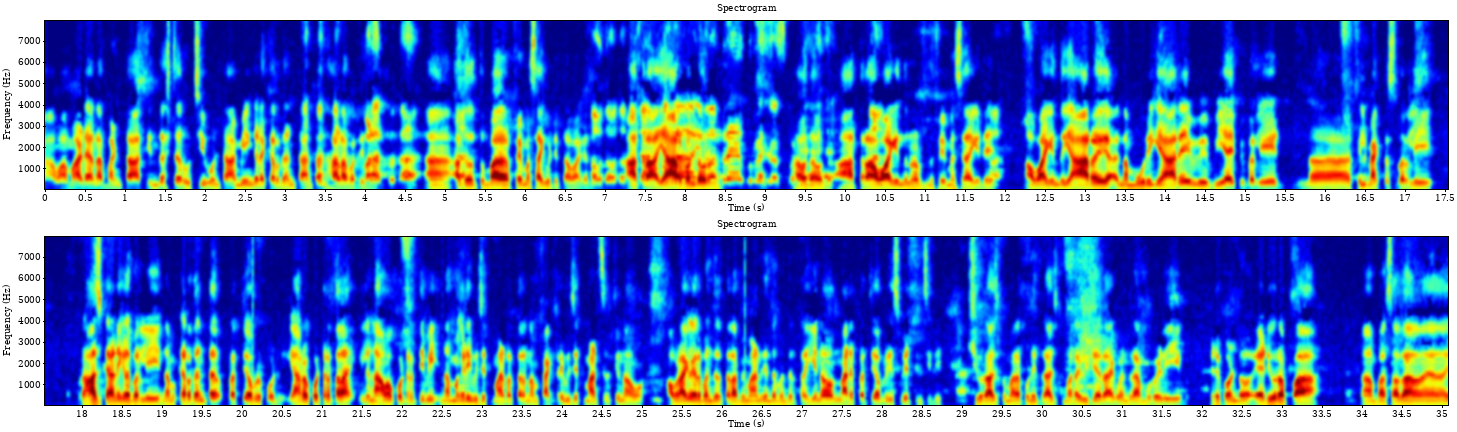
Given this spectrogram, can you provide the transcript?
ಯಾವ ಮಾಡ್ಯಾನ ಬಂಟ ತಿಂದಷ್ಟ ರುಚಿ ಉಂಟ ಅಮೀನ್ ಗಡ ಕರೆದಂಟ ಅಂತ ಒಂದು ಹಾಡ ಬರ್ತಿತ್ತು ಹಾ ಅದು ತುಂಬಾ ಫೇಮಸ್ ಆಗಿಬಿಟ್ಟಿತ್ತು ಅವಾಗ ಆತರ ಯಾರು ಬಂದವರು? ಹೌದೌದು ಆತರ. ಅವಾಗಿಂದ ಫೇಮಸ್ ಆಗಿದೆ. ಅವಾಗಿಂದ ಯಾರ ನಮ್ಮ ಊರಿಗೆ ಯಾರೇ ವಿ ಐ ಪಿ ಬರ್ಲಿ ಫಿಲ್ಮ್ ಆಕ್ಟರ್ಸ್ ಬರ್ಲಿ ರಾಜಕಾರಣಿಗಳು ಬರಲಿ ನಮ್ಮ ಕರೆದಂತ ಪ್ರತಿಯೊಬ್ರು ಕೊಡ್ ಯಾರೋ ಕೊಟ್ಟಿರ್ತಾರ ಇಲ್ಲ ನಾವೋ ಕೊಟ್ಟಿರ್ತೀವಿ ನಮ್ಮ ಅಂಗಡಿ ವಿಸಿಟ್ ಮಾಡಿರ್ತಾರೆ ನಮ್ಮ ಫ್ಯಾಕ್ಟ್ರಿ ವಿಸಿಟ್ ಮಾಡ್ಸಿರ್ತೀವಿ ನಾವು ಅವರಾಗಲೇ ಬಂದಿರ್ತಾರೆ ಅಭಿಮಾನದಿಂದ ಬಂದಿರ್ತಾರೆ ಏನೋ ಒಂದ್ ಮಾಡಿ ಪ್ರತಿಯೊಬ್ಬರಿಗೆ ಸ್ವೀಟ್ ತಿನ್ಸಿದ್ವಿ. ಶಿವರಾಜ್ ಕುಮಾರ್ ಪುನೀತ್ ರಾಜ್ಕುಮಾರ ವಿಜಯ ರಾಘವೇಂದ್ರ ಮುರಳಿ ಹಿಡ್ಕೊಂಡು ಯಡಿಯೂರಪ್ಪ ಬ ಸದಾ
